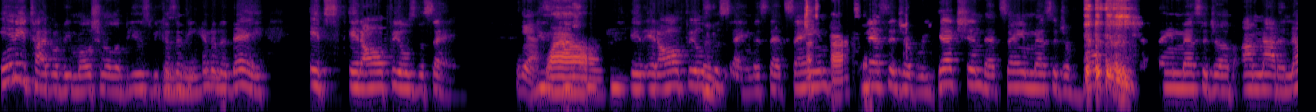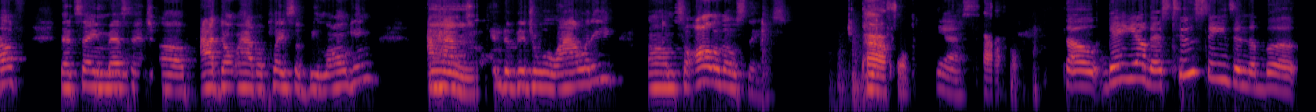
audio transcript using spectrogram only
any type of emotional abuse because mm-hmm. at the end of the day, it's it all feels the same. Yeah. wow. It, it, all feels the same. It's that same message of rejection, that same message of broken, that same message of I'm not enough, that same mm-hmm. message of I don't have a place of belonging. I mm. have individuality. Um, so all of those things. Powerful. Yes. Powerful. So Danielle, there's two scenes in the book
